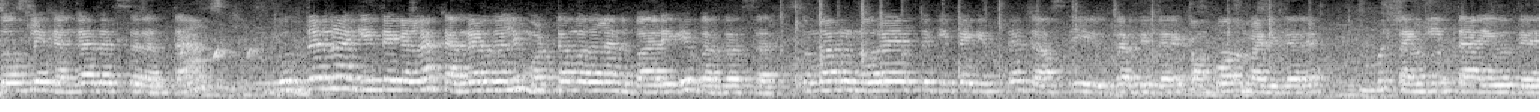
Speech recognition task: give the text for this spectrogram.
ಸೋಸ್ಲೆ ಗಂಗಾಧರ್ ಸರ್ ಅಂತ. ಬುದ್ಧನ ಗೀತೆಗಳನ್ನ ಕನ್ನಡದಲ್ಲಿ ಮೊಟ್ಟ ಮೊದಲನೇ ಬಾರಿಗೆ ಬರ್ದವ್ರು ಸರ್. ಸುಮಾರು ನೂರೈವತ್ತು ಗೀತೆಗಿಂತ ಜಾಸ್ತಿ ಬರೆದಿದ್ದಾರೆ ಕಂಪೋಸ್ ಮಾಡಿದ್ದಾರೆ. ಸಂಗೀತ, ಯೋಧೆ.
